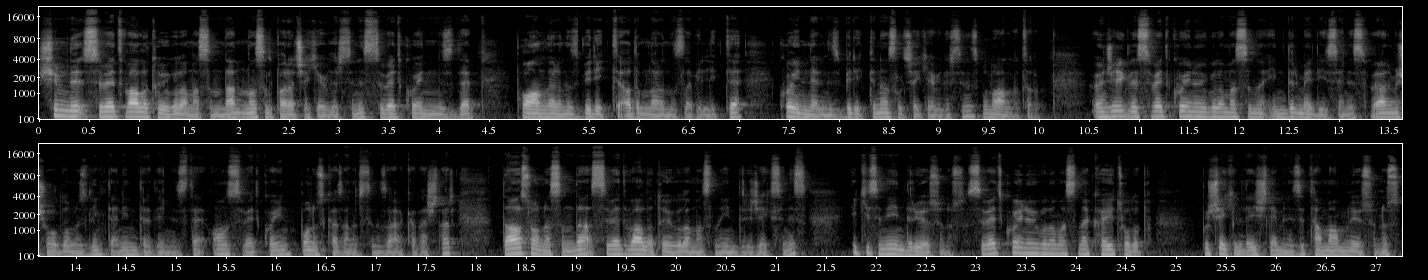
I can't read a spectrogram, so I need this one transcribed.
Şimdi Sweat Wallet uygulamasından nasıl para çekebilirsiniz? Sweat Coin'inizde puanlarınız birikti, adımlarınızla birlikte coinleriniz birikti. Nasıl çekebilirsiniz? Bunu anlatalım. Öncelikle Sweatcoin uygulamasını indirmediyseniz vermiş olduğumuz linkten indirdiğinizde 10 Sweatcoin bonus kazanırsınız arkadaşlar. Daha sonrasında Sweat Wallet uygulamasını indireceksiniz. İkisini indiriyorsunuz. Sweatcoin uygulamasına kayıt olup bu şekilde işleminizi tamamlıyorsunuz.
